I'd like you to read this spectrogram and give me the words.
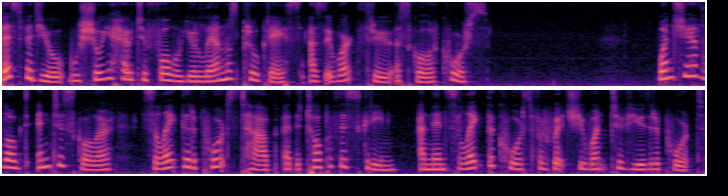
This video will show you how to follow your learners' progress as they work through a Scholar course. Once you have logged into Scholar, select the Reports tab at the top of the screen and then select the course for which you want to view the report.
